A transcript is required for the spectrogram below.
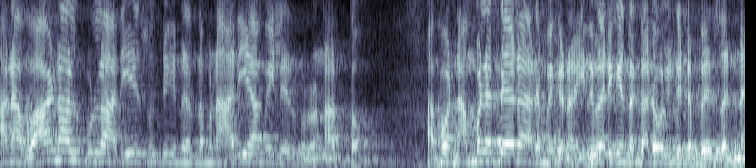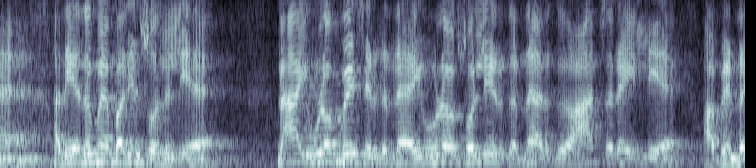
ஆனால் வாழ்நாள் ஃபுல்லாக அதையே சுற்றிக்கிட்டு இருந்தோம்னா அறியாமையில் இருக்கிறோன்னு அர்த்தம். அப்போ நம்மளை தேட ஆரம்பிக்கணும். இது வரைக்கும் இந்த கடவுள்கிட்ட பேசுனேன். அது எதுவுமே பதில் சொல்லலையே. நான் இவ்வளோ பேசியிருக்கிறேனே இவ்வளோ சொல்லியிருக்கிறேனே அதுக்கு ஆன்சரே இல்லையே அப்படின்ற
